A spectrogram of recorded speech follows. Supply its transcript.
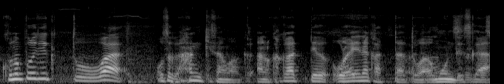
このプロジェクトはおそらく半木さんはあの関わっておられなかったとは思うんですが、まあ、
